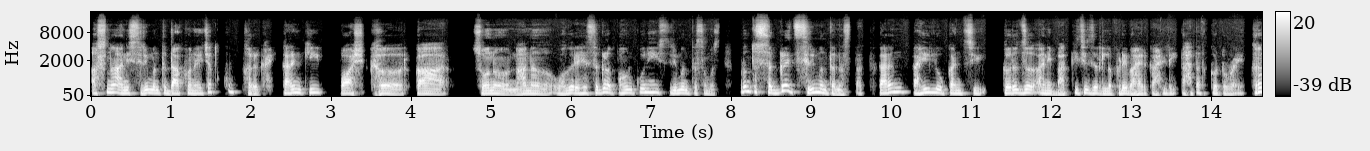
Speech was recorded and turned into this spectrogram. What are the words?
असणं आणि श्रीमंत दाखवणं याच्यात खूप फरक आहे. कारण की पॉश घर कार सोनं नाणं वगैरे हे सगळं पाहून कोणीही श्रीमंत समजतं परंतु सगळेच श्रीमंत नसतात. कारण काही लोकांची कर्ज आणि बाकीचे जर लफडे बाहेर काढले तर हातात कटोरा आहे. खरं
